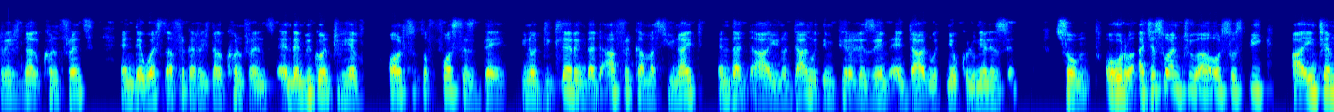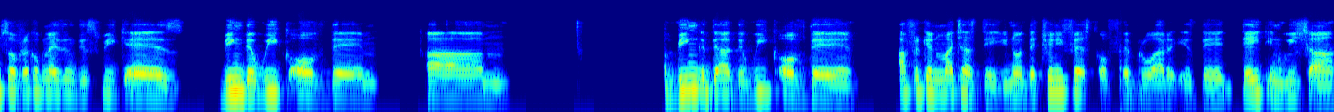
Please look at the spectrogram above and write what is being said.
regional conference and the West Africa regional conference. And then we're going to have all sorts of forces there, you know, declaring that Africa must unite and that, uh, you know, down with imperialism and down with neocolonialism. So, Oro, I just want to uh, also speak uh, in terms of recognizing this week as being the week of the, um, being the, the week of the African Martyrs Day. You know, the 21st of February is the date in which uh,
